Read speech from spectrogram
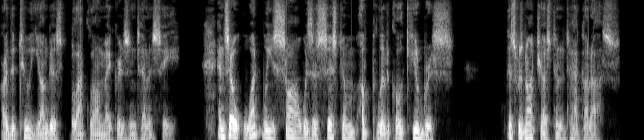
are the two youngest black lawmakers in Tennessee. And so what we saw was a system of political hubris. This was not just an attack on us.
